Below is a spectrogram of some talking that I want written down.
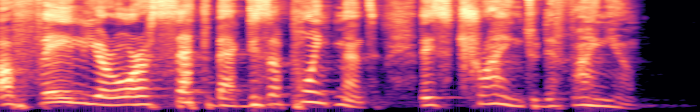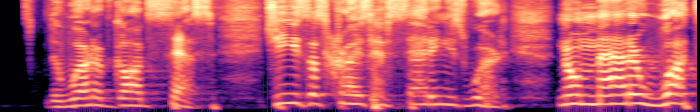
of failure or setback, disappointment that is trying to define you? The word of God says, Jesus Christ has said in his word, no matter what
